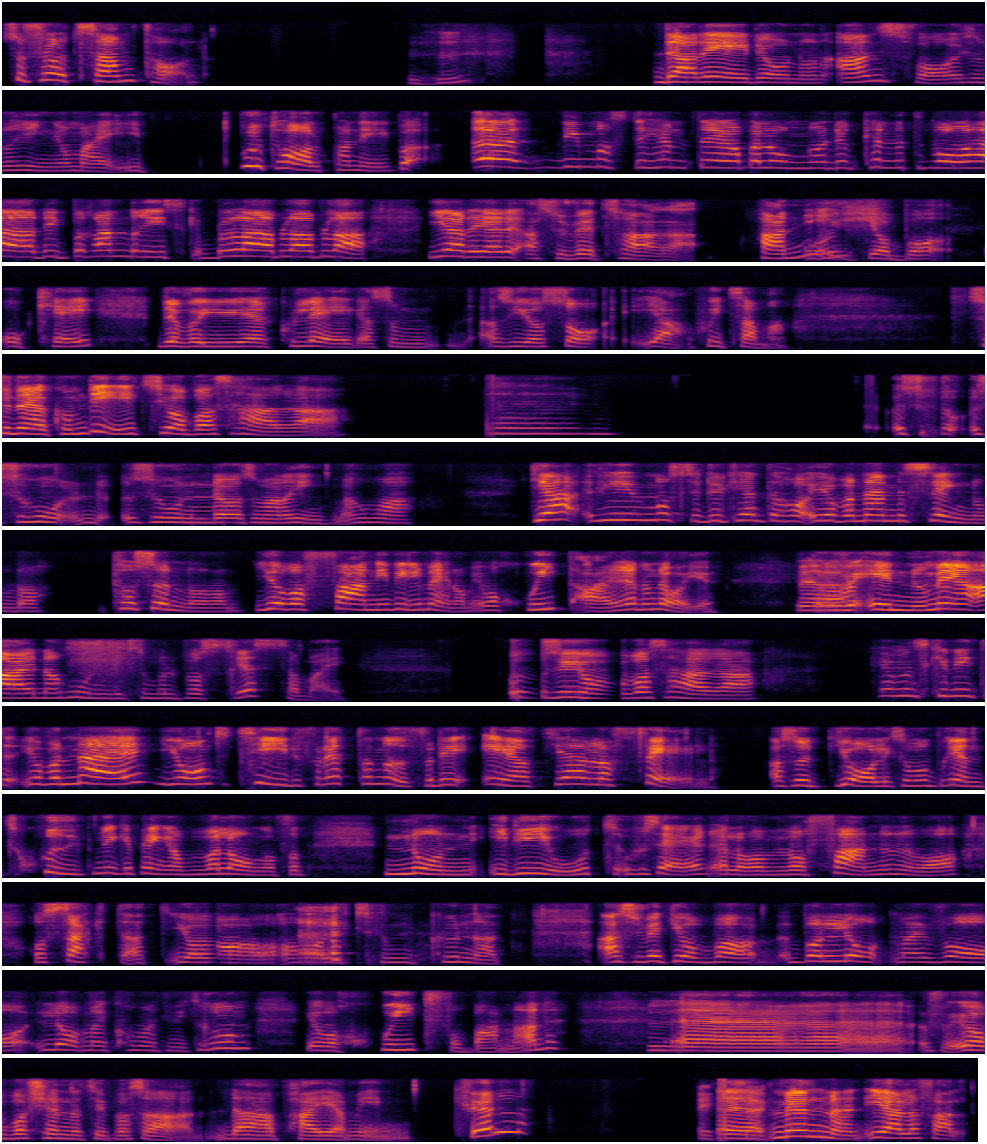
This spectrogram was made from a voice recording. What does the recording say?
Så får jag ett samtal. Mhm. Där det är då någon ansvarig som ringer mig i total panik. Bara, äh, ni måste hämta era ballonger, de kan inte vara här, det är brandrisk, bla bla bla. Ja det är det. Alltså vet så här panik. Oj. Jag bara okej. Det var ju er kollega som, alltså jag sa ja skitsamma. Så när jag kom dit så jag bara så här. äh, så, så, hon, så hon då som hade ringt mig hon bara Ja vi måste, du kan inte ha, jag bara nej men släng dem då. Ta sönder dem. Gör vad fan ni vill med dem. Jag var skitarg redan då ju. Och jag var Ja. ännu mer arg när hon liksom höll på att stressa mig. Och så jag var så här. Ja men ska ni inte, jag bara nej jag har inte tid för detta nu för det är ert jävla fel. Alltså att jag liksom har bränt sjukt mycket pengar på ballonger för att någon idiot hos er eller vad fan det nu var har sagt att jag har liksom kunnat. Alltså vet jag bara, bara låt mig vara, låt mig komma till mitt rum. Jag var skitförbannad. Mm. Eh, jag bara kände typ att så här, det här pajar min kväll. Eh, men men i alla fall.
